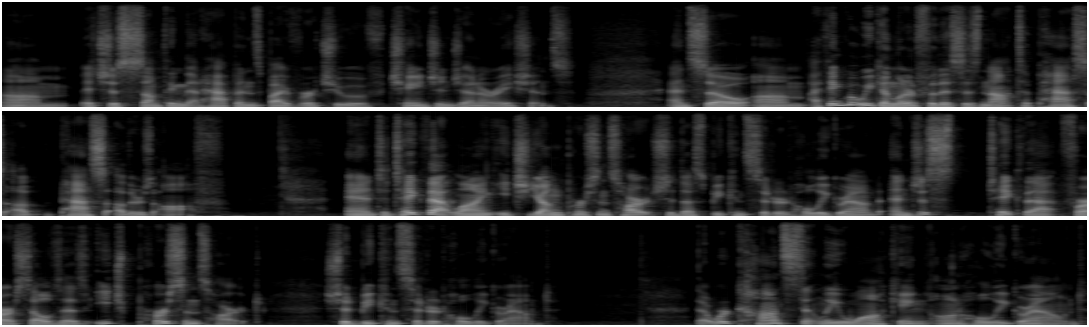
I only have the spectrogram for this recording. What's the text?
Um, it's just something that happens by virtue of change in generations. And so um, I think what we can learn for this is not to pass up, pass others off. And to take that line, each young person's heart should thus be considered holy ground, and just take that for ourselves as each person's heart should be considered holy ground that we're constantly walking on holy ground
